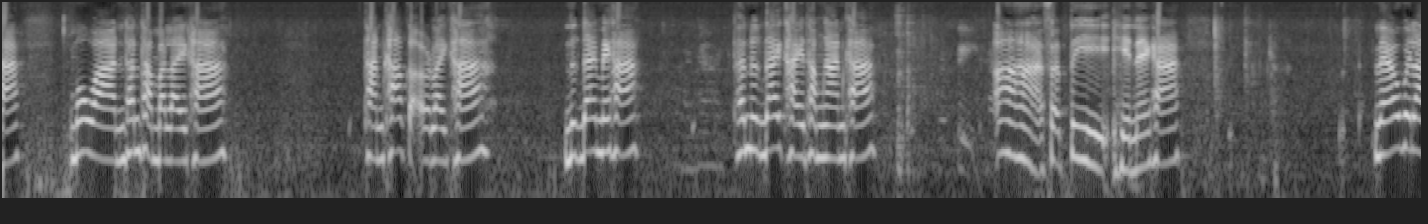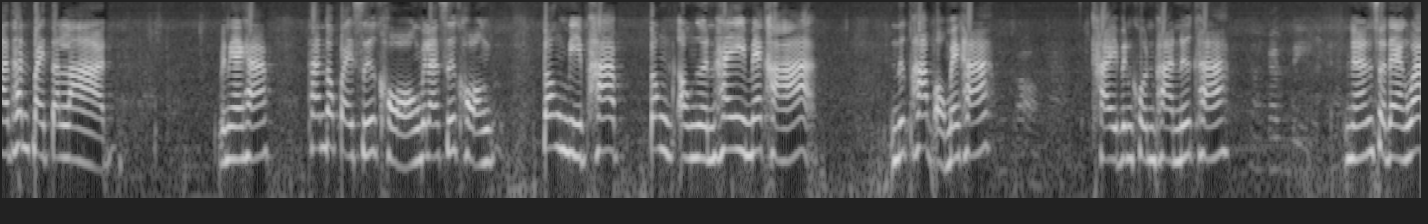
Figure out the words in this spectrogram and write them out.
คะ เมื่อวานท่านทำอะไรคะทานข้าวกับอะไรคะ นึกได้ไหมคะ ถ้านึกได้ใครทำงานคะ สติค่ะอ่าสติเห็นไหมคะ แล้วเวลาท่านไปตลาด เป็นไงคะ ท่านต้องไปซื้อของ เวลาซื้อของต้องมีภาพต้องเอาเงินให้แม่ค้า นึกภาพออกไหมคะออกใครเป็นคนพานึกคะสตินั้นแสดงว่า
